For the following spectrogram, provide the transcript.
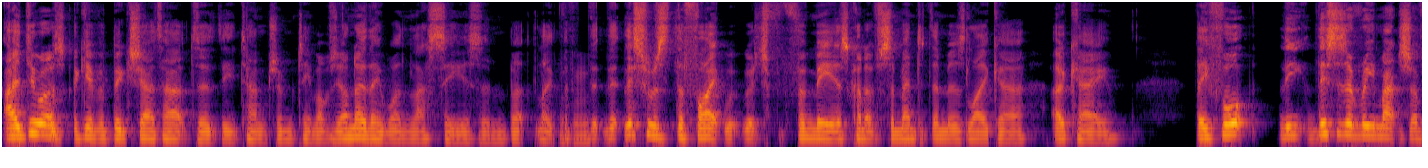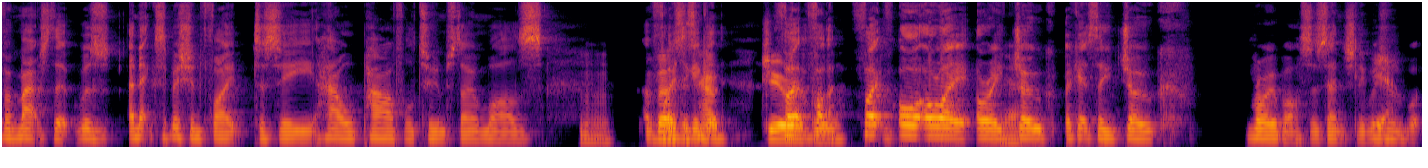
I do want to give a big shout out to the Tantrum team. Obviously, I know they won last season, but like the, Mhm. th- this was the fight which for me has kind of cemented them as like a okay. They fought the. This is a rematch of a match that was an exhibition fight to see how powerful Tombstone was. Mhm. Versus fighting how against, durable. fight, fight, fight, or or a, or a Yeah. joke against a joke robot essentially, which Yeah. was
